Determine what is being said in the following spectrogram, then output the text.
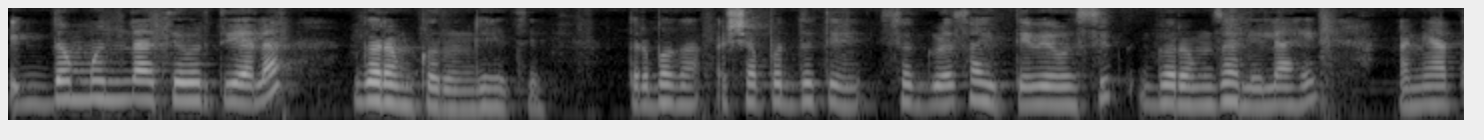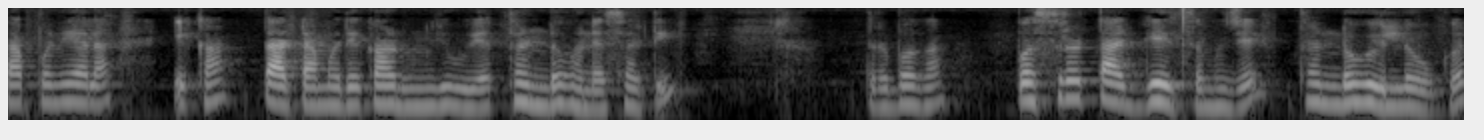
एकदम मंद आचेवरती याला गरम करून घ्यायचे. तर बघा अशा पद्धतीने सगळं साहित्य व्यवस्थित गरम झालेलं आहे. आणि आता आपण याला एका ताटामध्ये काढून घेऊया थंड होण्यासाठी. तर बघा पसरं ताट घ्यायचं म्हणजे थंड होईल लवकर.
